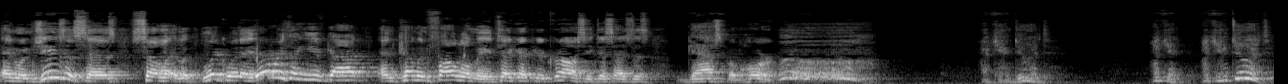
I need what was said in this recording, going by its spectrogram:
and when Jesus says, sell it, liquidate everything you've got and come and follow me, and take up your cross, he just has this gasp of horror. I can't do it. I can't, I can't do it.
